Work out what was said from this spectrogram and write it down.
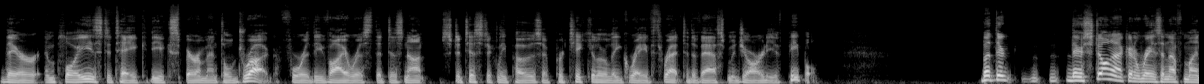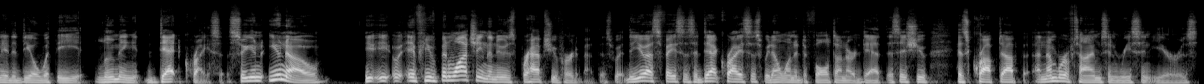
their employees to take the experimental drug for the virus that does not statistically pose a particularly grave threat to the vast majority of people. But they're, they're still not going to raise enough money to deal with the looming debt crisis. So, you, you know, if you've been watching the news, perhaps you've heard about this. The U.S. faces a debt crisis. We don't want to default on our debt. This issue has cropped up a number of times in recent years.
